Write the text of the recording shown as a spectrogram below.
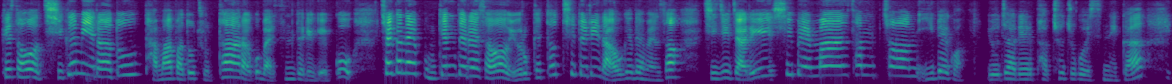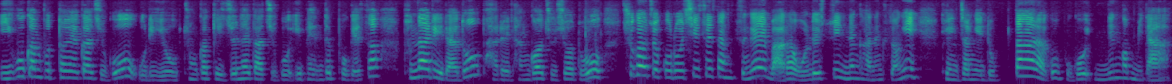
그래서 지금이라도 담아봐도 좋다라고 말씀드리겠고 최근에 본캔들에서 이렇게 터치들이 나오게 되면서 지지자리 11만 3,200원 요 자리를 받쳐주고 있으니까 이 구간부터 해가지고 우리 요 종가 기준 해가지고 이 밴드 폭에서 분할이라도 발을 담궈 주셔도 추가적으로 시세 상승을 말아 올릴 수 있는 가능성이 굉장히 높다라고 보고 있는 겁니다.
